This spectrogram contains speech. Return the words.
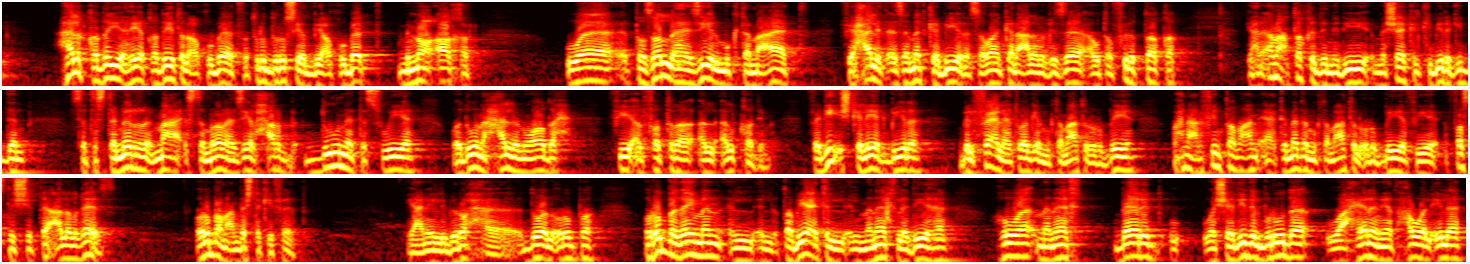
هل القضية هي قضية العقوبات فترد روسيا بعقوبات من نوع آخر وتظل هذه المجتمعات في حالة أزمات كبيرة سواء كان على الغذاء أو توفير الطاقة. يعني أنا أعتقد أن دي مشاكل كبيرة جدا ستستمر مع استمرار هذه الحرب دون تسوية ودون حل واضح في الفترة القادمة. فدي إشكالية كبيرة بالفعل هتواجه المجتمعات الأوروبية وإحنا عارفين طبعا اعتماد المجتمعات الأوروبية في فصل الشتاء على الغاز. أوروبا ما عندهاش تكييفات. يعني اللي بيروح دول أوروبا أوروبا دايما طبيعة المناخ لديها هو مناخ بارد وشديد البرودة واحيانا يتحول إلى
